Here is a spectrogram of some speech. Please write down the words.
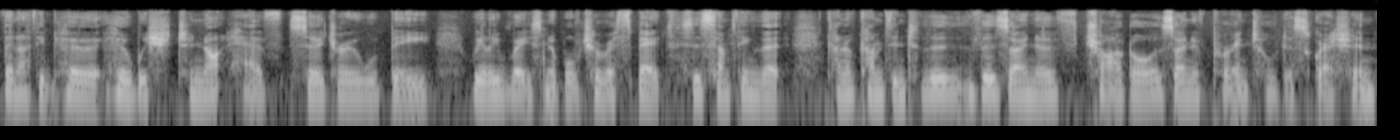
then I think her, her wish to not have surgery would be really reasonable to respect. This is something that kind of comes into the, the zone of child or zone of parental discretion,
